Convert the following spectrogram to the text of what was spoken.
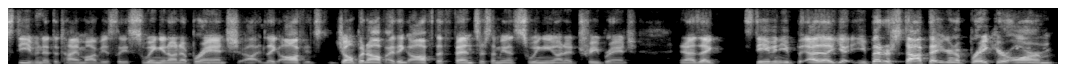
Stephen at the time, obviously swinging on a branch, uh, like off, it's jumping off, I think off the fence or something, and swinging on a tree branch. And I was like, Stephen, you, uh, you better stop that. You're gonna break your arm.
